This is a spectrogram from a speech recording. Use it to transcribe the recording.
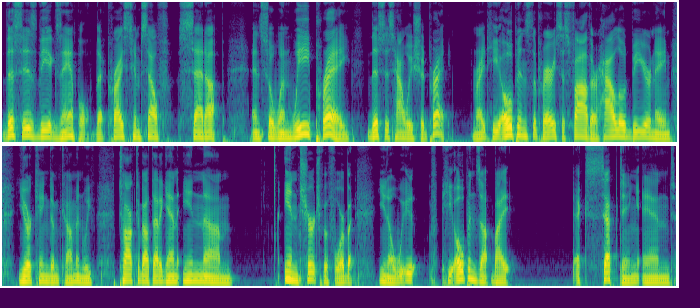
this is the example that Christ himself set up. And so when we pray, this is how we should pray right? He opens the prayer. He says, Father, hallowed be your name, your kingdom come. And we've talked about that again in um, in church before, but you know, we, he opens up by accepting and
